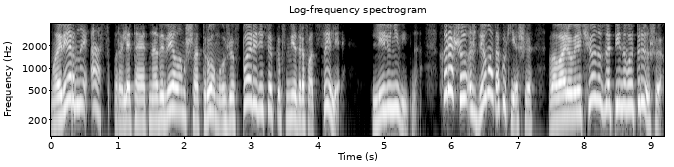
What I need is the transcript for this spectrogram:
Мой верный ас пролетает над белым шатром уже в паре десятков метров от цели — Лилю не видно. Хорошо, ждем атаку Кеши. В аварию увлеченно запинывают рыжую,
